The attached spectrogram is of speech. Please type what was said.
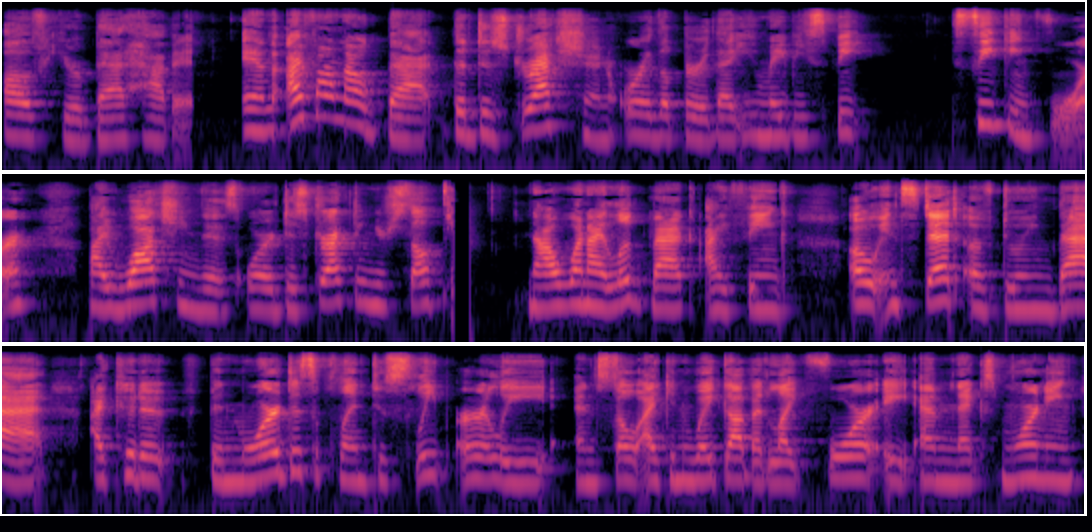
of your bad habit. And I found out that the distraction or the that you may be speak, seeking for by watching this or distracting yourself. Now, when I look back, I think, oh, instead of doing that, I could have been more disciplined to sleep early and so I can wake up at like 4 a.m. next morning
